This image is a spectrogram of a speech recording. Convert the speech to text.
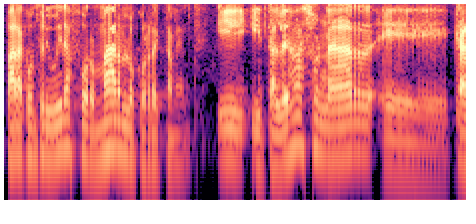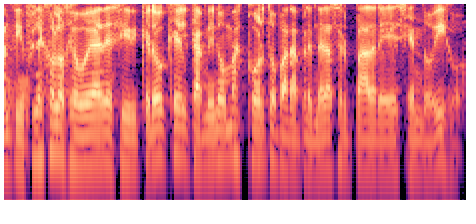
para contribuir a formarlo correctamente. Y, y tal vez va a sonar eh, cantinflesco lo que voy a decir. Creo que el camino más corto para aprender a ser padre es siendo hijo.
